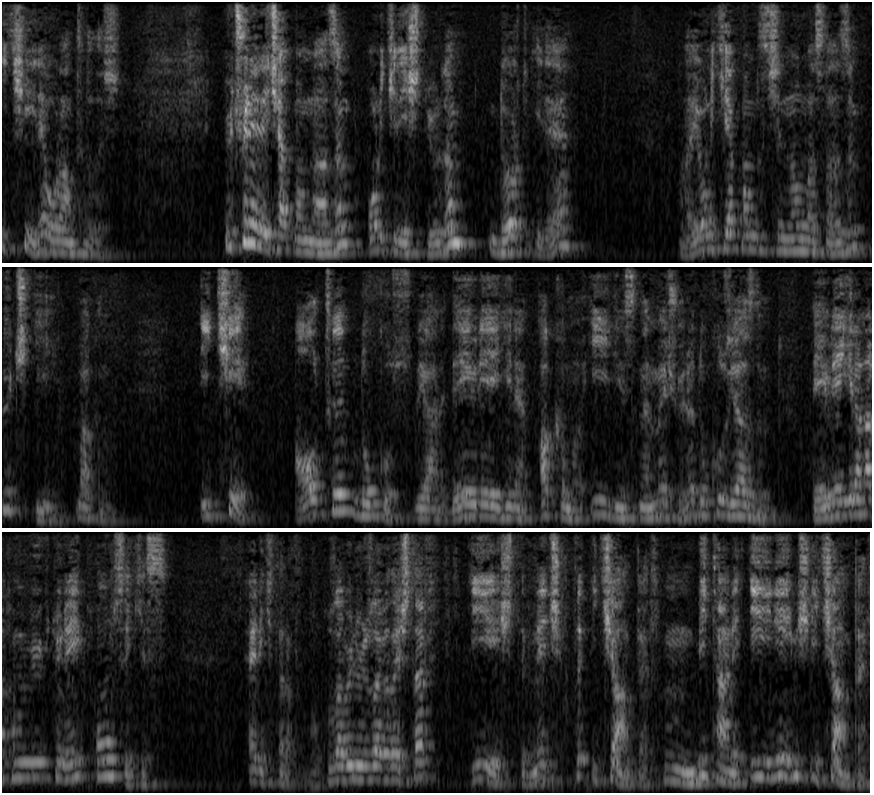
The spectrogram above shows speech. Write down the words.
2 ile orantılıdır. 3'ü neyle çarpmam lazım? 12 ile işliyordum. 4 ile. Burayı 12 yapmamız için ne olması lazım? 3i. Bakın. 2, 6, 9. Yani devreye giren akımı i cinsinden ben şöyle 9 yazdım. Devreye giren akımın büyüklüğü ne? 18. Her iki tarafı 9'a bölüyoruz arkadaşlar. I eşittir ne çıktı? 2 amper. Hmm, bir tane I neymiş? 2 amper.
